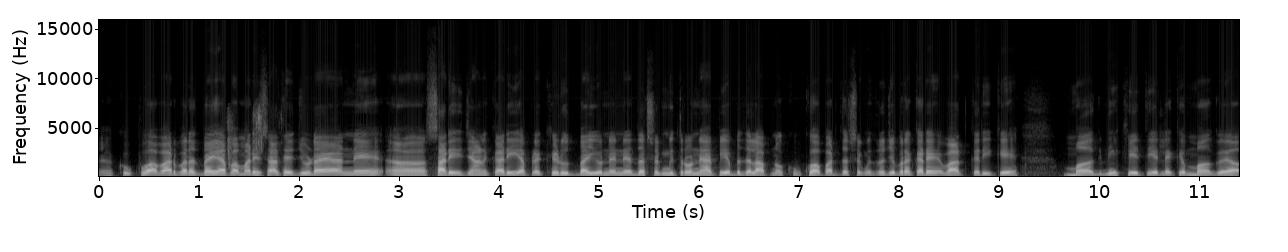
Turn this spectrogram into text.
અ, ખૂબ ખૂબ આભાર ભરતભાઈ આપ અમારી સાથે જોડાયા અને અ, સારી જાણકારી આપણે ખેડૂત ભાઈઓને અને દર્શક મિત્રોને આપીએ એ બદલ આપનો ખૂબ ખૂબ આભાર દર્શક મિત્રો જે પ્રકારે વાત કરી કે મગની ખેતી એટલે કે મગ અ,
